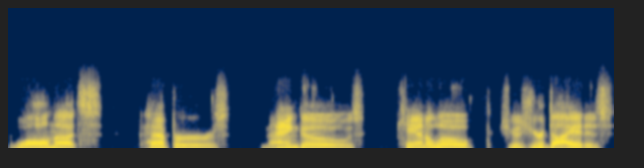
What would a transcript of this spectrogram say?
walnuts, peppers, mangoes, cantaloupe. She goes, Your diet is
